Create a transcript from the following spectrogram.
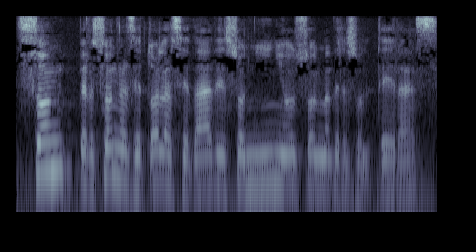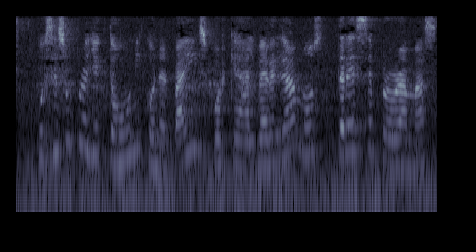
son personas de todas las edades, son niños, son madres solteras. Pues es un proyecto único en el país porque albergamos 13 programas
